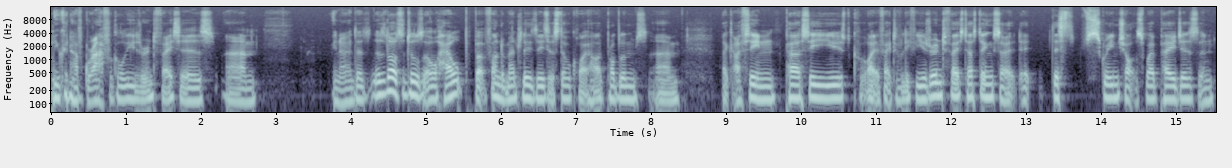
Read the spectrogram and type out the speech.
you can have graphical user interfaces. Um, you know, there's there's lots of tools that will help, but fundamentally these are still quite hard problems. Um, like I've seen Percy used quite effectively for user interface testing, so it, it this screenshots web pages and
